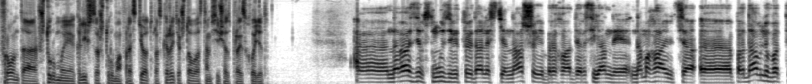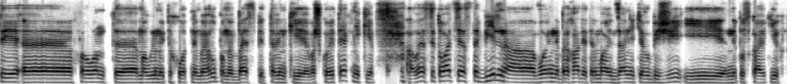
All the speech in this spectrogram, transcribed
фронта. Штурмы, количество штурмов растет. Расскажите, что у вас там сейчас происходит? Е, наразі в смузі відповідальності нашої бригади росіяни намагаються е, продавлювати е, фронт е, малими піхотними групами без підтримки важкої техніки. Але ситуація стабільна. Воїни бригади тримають зайняті рубежі і не пускають їх.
